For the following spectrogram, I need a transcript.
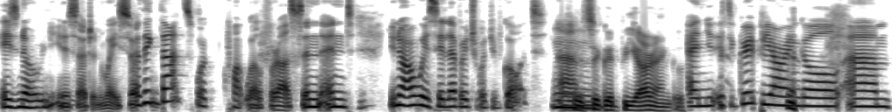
is known in a certain way. So I think that's worked quite well for us. And and you know, I always say leverage what you've got. Um, it's a good PR angle. and it's a great PR angle. Um,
